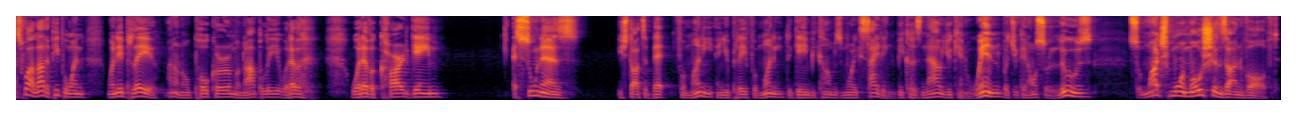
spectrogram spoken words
That's why a lot of people when when they play, I don't know, poker, monopoly, whatever, whatever card game, as soon as you start to bet for money and you play for money, the game becomes more exciting because now you can win, but you can also lose. So much more emotions are involved.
